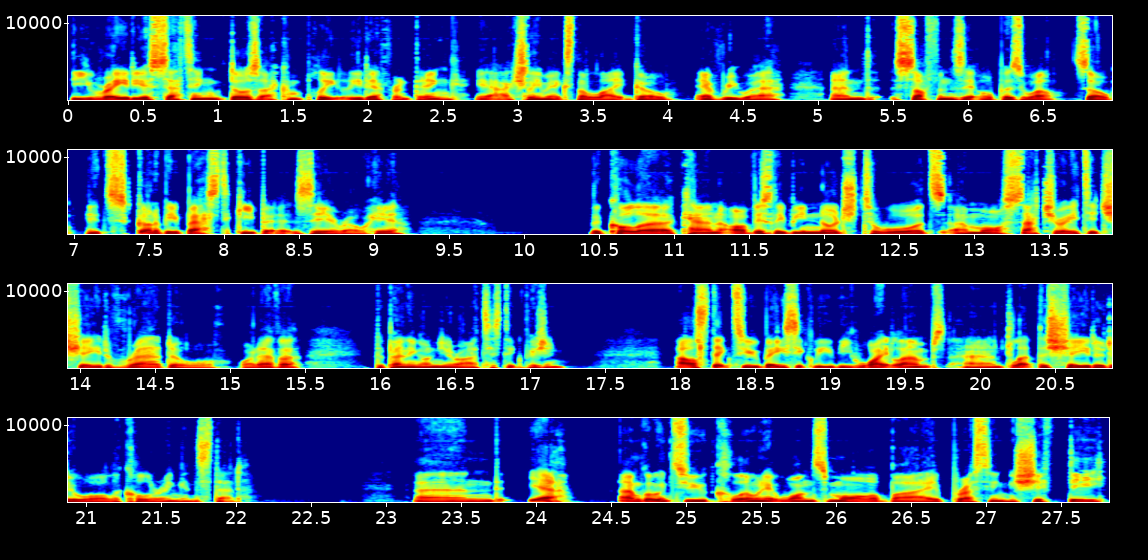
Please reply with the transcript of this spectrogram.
the radius setting does a completely different thing. It actually makes the light go everywhere and softens it up as well. So it's going to be best to keep it at zero here. The colour can obviously be nudged towards a more saturated shade of red or whatever, depending on your artistic vision. I'll stick to basically the white lamps and let the shader do all the colouring instead. And yeah, I'm going to clone it once more by pressing Shift D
